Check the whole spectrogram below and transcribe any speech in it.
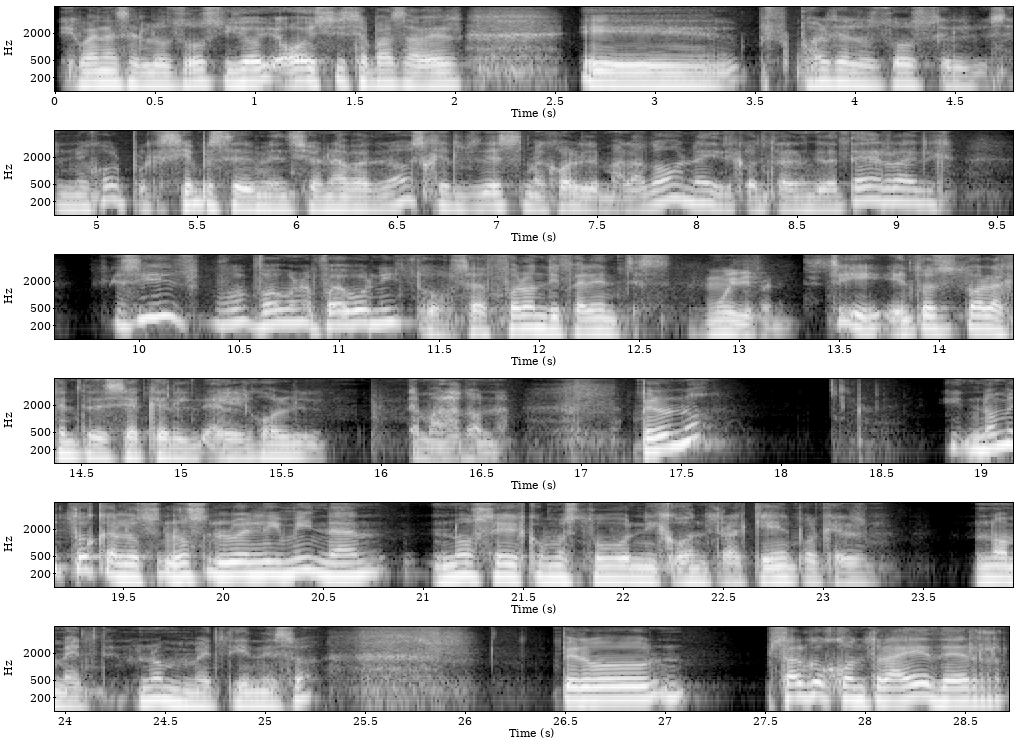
y van a ser los dos. Y hoy, hoy sí se va a saber eh, pues, cuál de los dos el- es el mejor, porque siempre se mencionaba, no, es que es mejor el de Maradona y el contra Inglaterra. Y dije, sí, fue, fue fue bonito, o sea, fueron diferentes. Muy diferentes. Sí, entonces toda la gente decía que el, el gol de Maradona. Pero no, no me toca, los, los, lo eliminan, no sé cómo estuvo ni contra quién, porque no me, no me metí en eso. Pero salgo contra Eder,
